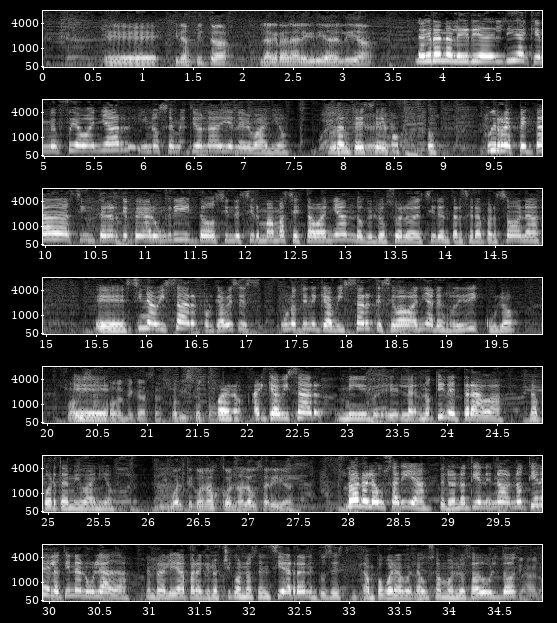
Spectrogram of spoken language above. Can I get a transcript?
Eh, Girafita, la gran alegría del día. La gran alegría del día que me fui a bañar y no se metió nadie en el baño durante ese momento. Fui respetada sin tener que pegar un grito, sin decir mamá se está bañando, que lo suelo decir en tercera persona, eh, sin avisar, porque a veces uno tiene que avisar que se va a bañar, es ridículo. Yo aviso Eh, todo en mi casa, yo aviso todo. Bueno, hay que avisar, mi, eh, la- no tiene traba la puerta de mi baño. Igual te conozco, no la usarías. No, no la usaría, pero no tiene, no, no tiene, la tiene anulada, en realidad, para que los chicos no se encierren, entonces tampoco la, la usamos los adultos. Claro.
